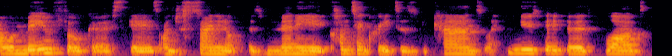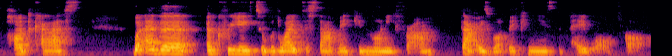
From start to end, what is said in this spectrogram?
our main focus is on just signing up as many content creators as we can, so like newspapers, blogs, podcasts, whatever a creator would like to start making money from. That is what they can use the paywall for.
